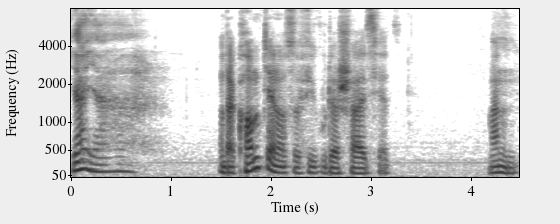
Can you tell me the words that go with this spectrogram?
Ja, ja. Und da kommt ja noch so viel guter Scheiß jetzt. Mann.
